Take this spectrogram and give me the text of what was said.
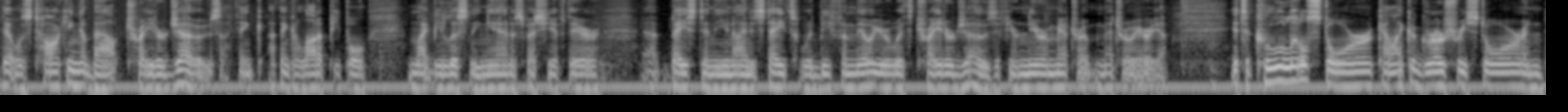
that was talking about Trader Joe's. I think I think a lot of people might be listening in, especially if they're uh, based in the United States, would be familiar with Trader Joe's if you're near a metro metro area it's a cool little store, kind of like a grocery store, and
